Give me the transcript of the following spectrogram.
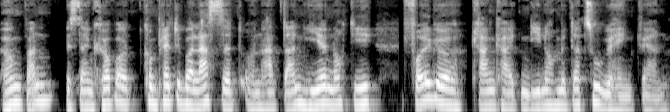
Irgendwann ist dein Körper komplett überlastet und hat dann hier noch die Folgekrankheiten, die noch mit dazugehängt werden.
